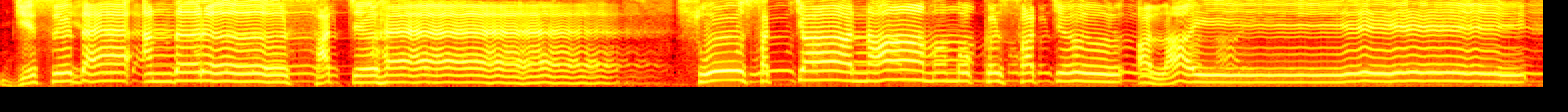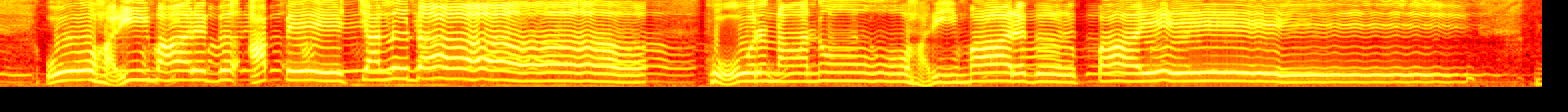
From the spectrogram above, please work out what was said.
ਜਿਸ ਦਾ ਅੰਦਰ ਸੱਚ ਹੈ, ਸੋ ਸੱਚਾ ਨਾਮ ਮੁਖ ਸੱਚ ਅਲਾਏ। ਉਹ ਹਰੀ ਮਾਰਗ ਆਪੇ ਚੱਲਦਾ, ਹੋਰ ਨਾਨੋ ਹਰੀ ਮਾਰਗ ਪਾਏ।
